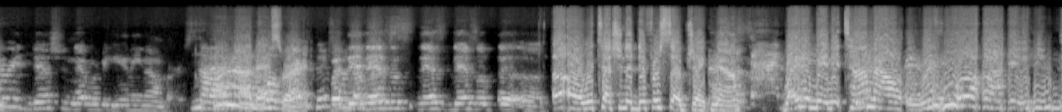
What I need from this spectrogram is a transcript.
married, there should never be any numbers. No, Oh, no, that's there- right. there's But no then there's a there's there's a Uh oh, we're touching a different subject now. Wait a minute, time out. Rewind.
